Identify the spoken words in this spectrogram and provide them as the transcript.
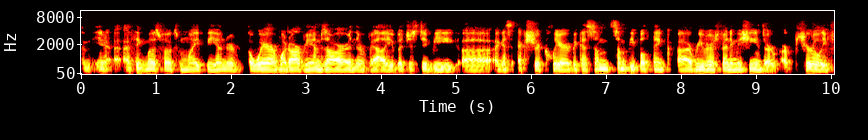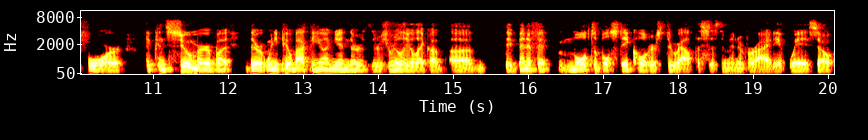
I, mean, I think most folks might be under aware of what RVMs are and their value, but just to be, uh, I guess, extra clear, because some some people think uh, reverse vending machines are, are purely for the consumer, but there, when you peel back the onion, there's there's really like a, a they benefit multiple stakeholders throughout the system in a variety of ways. So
